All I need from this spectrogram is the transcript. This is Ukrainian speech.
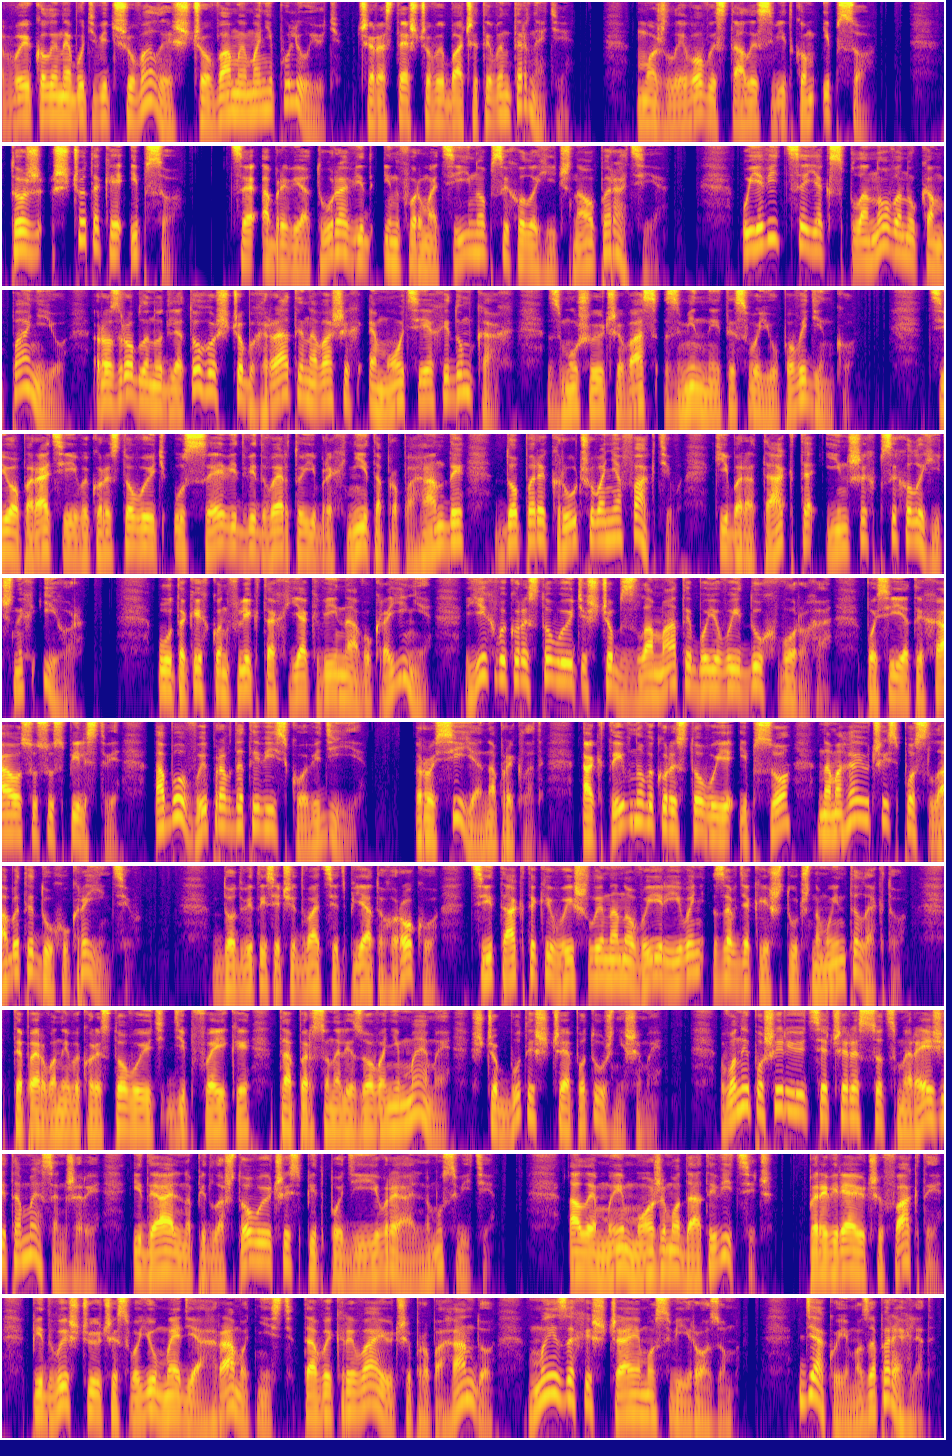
Ви коли-небудь відчували, що вами маніпулюють через те, що ви бачите в інтернеті? Можливо, ви стали свідком ІПСО. Тож, що таке ІПСО? Це абревіатура від інформаційно-психологічна операція. Уявіть це як сплановану кампанію, розроблену для того, щоб грати на ваших емоціях і думках, змушуючи вас змінити свою поведінку. Ці операції використовують усе від відвертої брехні та пропаганди до перекручування фактів, кібератак та інших психологічних ігор. У таких конфліктах, як війна в Україні, їх використовують, щоб зламати бойовий дух ворога, посіяти хаос у суспільстві або виправдати військові дії. Росія, наприклад, активно використовує ІПСО, намагаючись послабити дух українців. До 2025 року ці тактики вийшли на новий рівень завдяки штучному інтелекту. Тепер вони використовують діпфейки та персоналізовані меми, щоб бути ще потужнішими. Вони поширюються через соцмережі та месенджери, ідеально підлаштовуючись під події в реальному світі. Але ми можемо дати відсіч. Перевіряючи факти, підвищуючи свою медіаграмотність та викриваючи пропаганду, ми захищаємо свій розум. Дякуємо за перегляд.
